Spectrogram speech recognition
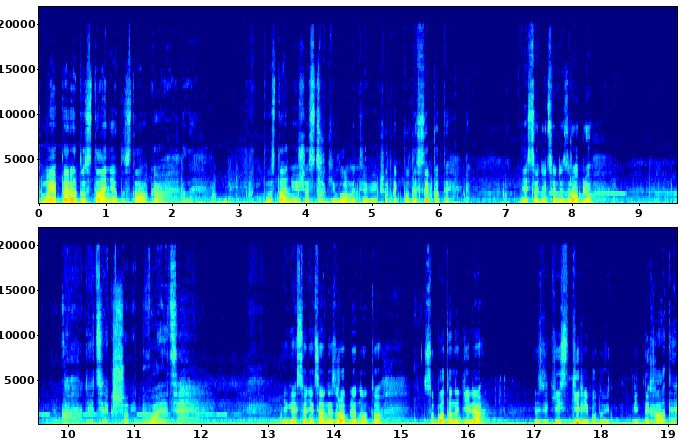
Це моя передостання доставка, але до останньої ще 100 кілометрів. Якщо так буде сипати, я сьогодні це не зроблю. Дивіться, якщо відбувається. Як я сьогодні це не зроблю, ну то субота-неділя в якійсь дірі буду від, віддихати.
